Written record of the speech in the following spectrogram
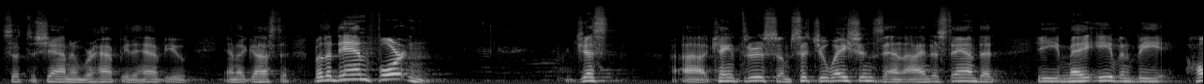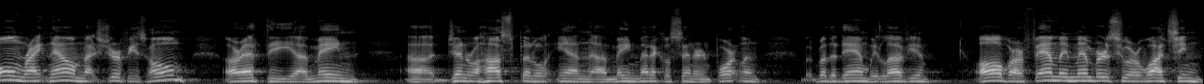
Sister Shannon. We're happy to have you in Augusta. Brother Dan Fortin just uh, came through some situations, and I understand that he may even be home right now. I'm not sure if he's home or at the uh, main uh, General Hospital in uh, Maine Medical Center in Portland. But Brother Dan, we love you. All of our family members who are watching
